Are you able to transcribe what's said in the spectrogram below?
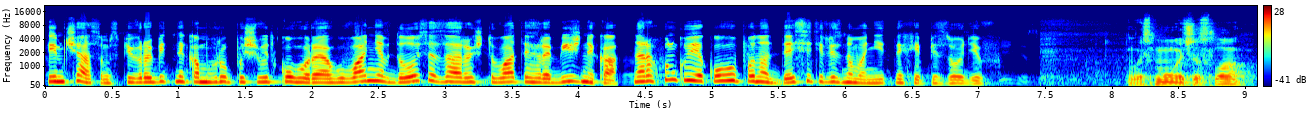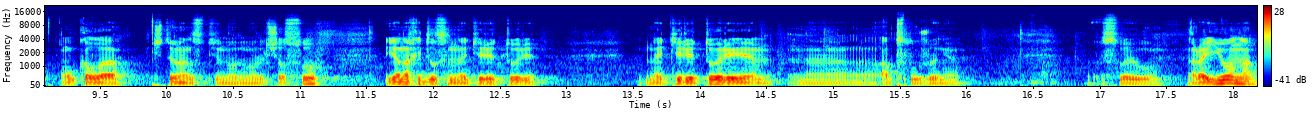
Тим часом співробітникам групи швидкого реагування вдалося заарештувати грабіжника, на рахунку якого понад 10 різноманітних епізодів. 8 числа около 14.00 часов я находился на территории, на территории э, обслуживания своего района.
